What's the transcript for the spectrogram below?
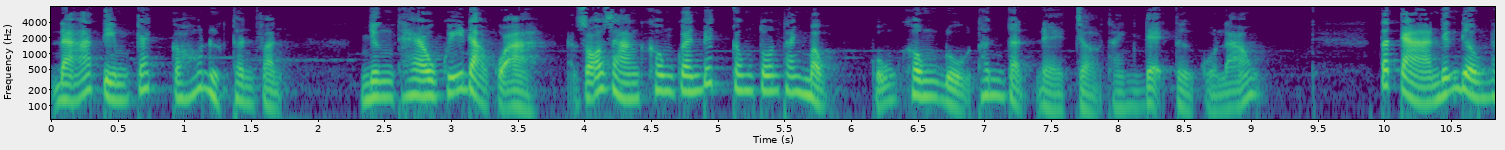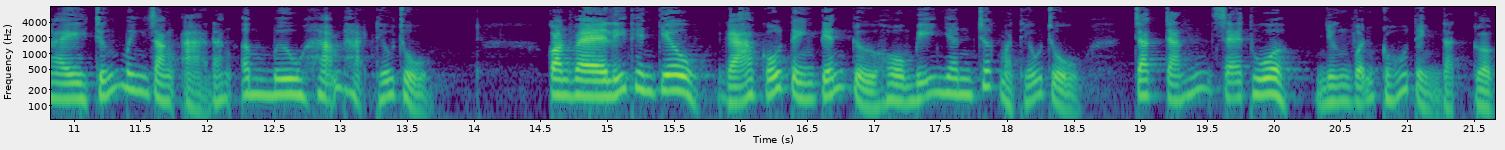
đã tìm cách có được thân phận. Nhưng theo quỹ đạo của à rõ ràng không quen biết công tôn Thanh Mộc, cũng không đủ thân phận để trở thành đệ tử của lão. Tất cả những điều này chứng minh rằng ả đang âm mưu hãm hại thiếu chủ. Còn về Lý Thiên Kiêu, gã cố tình tiến cử Hồ Mỹ Nhân trước mặt thiếu chủ, chắc chắn sẽ thua nhưng vẫn cố tình đặt cược.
